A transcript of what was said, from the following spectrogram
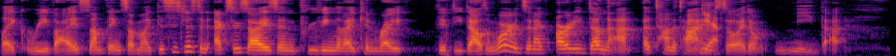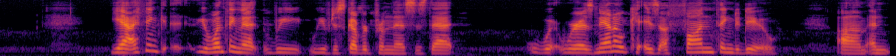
like revise something. So I'm like, this is just an exercise in proving that I can write 50,000 words. And I've already done that a ton of times. Yeah. So I don't need that. Yeah, I think you know, one thing that we we've discovered from this is that wh- whereas nano is a fun thing to do, um, and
